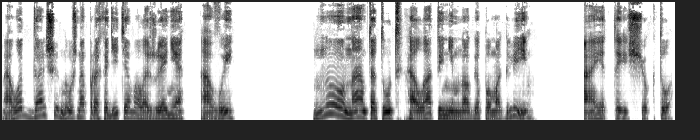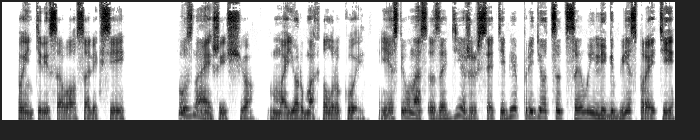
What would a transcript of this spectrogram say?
а вот дальше нужно проходить омоложение. А вы?» «Ну, нам-то тут алаты немного помогли». «А это еще кто?» – поинтересовался Алексей. «Узнаешь еще», – майор махнул рукой. «Если у нас задержишься, тебе придется целый ликбез пройти».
